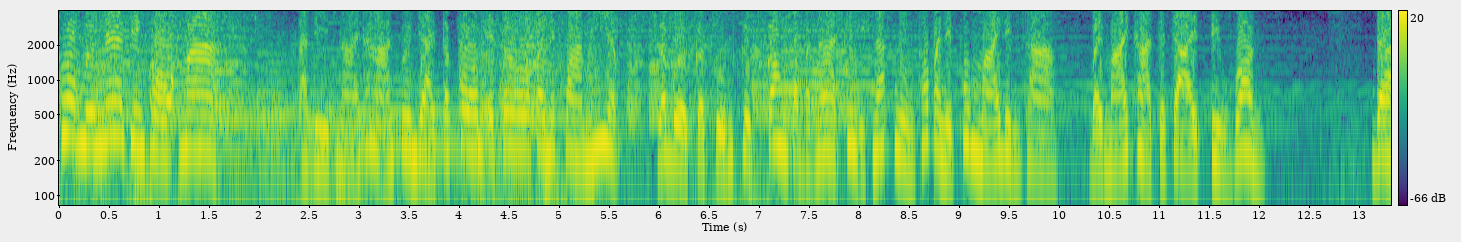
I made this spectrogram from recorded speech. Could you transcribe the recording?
พวกมึงแน่จริงโผล่มา อดีตนายทหารปืนใหญ่ตะโกนเอตโรไปในความเงียบระเบิดกระสุนกึดก้องกับบนาดขึ้นอีกนัดหนึ่งเข้าไปในพุ่มไม้ดินทาง ใบไม้ขาดกระจายปิวว่อน ดา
